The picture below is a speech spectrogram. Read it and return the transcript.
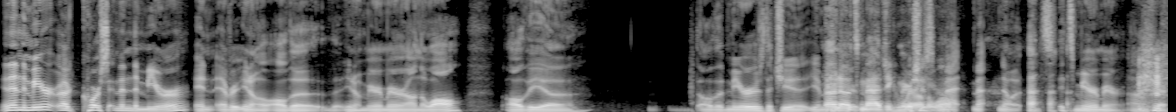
And then the mirror, of course, and then the mirror and every, you know, all the, the you know, mirror, mirror on the wall, all the, uh, all the mirrors that you you make. no, your- it's magic mirror wishes. Ma- ma- no, it's it's mirror, mirror. I don't care.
